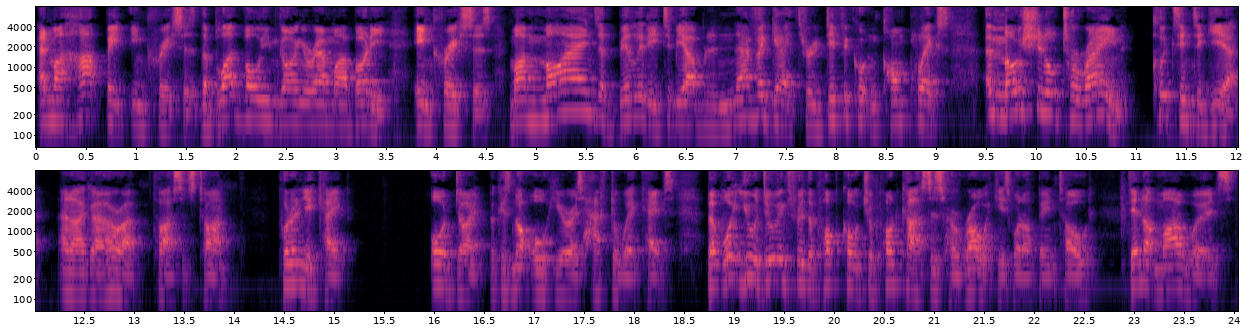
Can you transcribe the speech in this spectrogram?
And my heartbeat increases. The blood volume going around my body increases. My mind's ability to be able to navigate through difficult and complex emotional terrain clicks into gear. And I go, all right, Tice, it's time. Put on your cape or don't, because not all heroes have to wear capes. But what you are doing through the pop culture podcast is heroic, is what I've been told. They're not my words.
